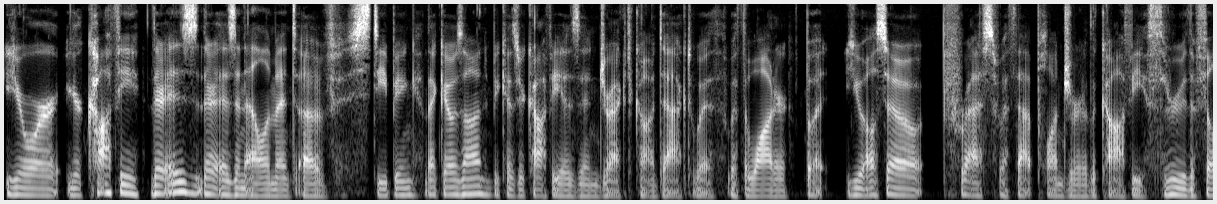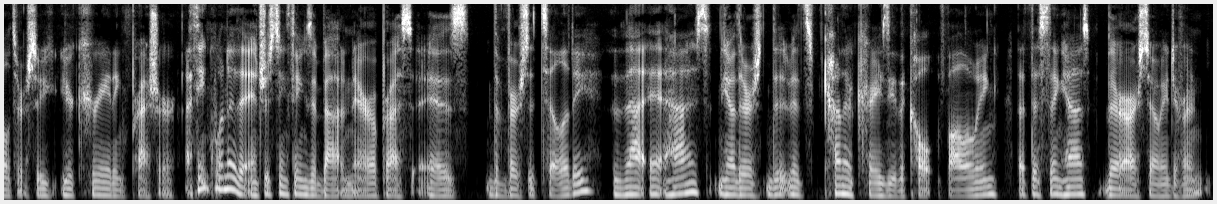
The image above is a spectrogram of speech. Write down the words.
Your your coffee there is there is an element of steeping that goes on because your coffee is in direct contact with with the water, but you also press with that plunger the coffee through the filter. So you're creating pressure. I think one of the interesting things about an AeroPress is the versatility that it has. You know, there's it's kind of crazy the cult following that this thing has. There are so many different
